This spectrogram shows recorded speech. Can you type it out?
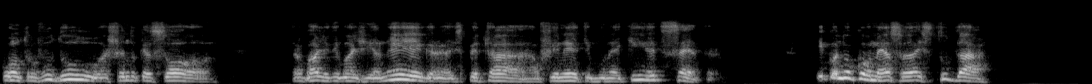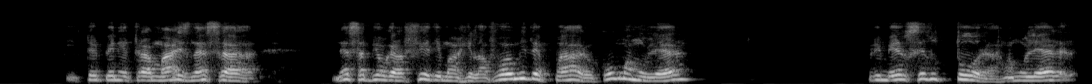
contra o voodoo, achando que é só trabalho de magia negra, espetar alfinete bonequinho, etc. E quando eu começo a estudar, interpenetrar mais nessa, nessa biografia de Marie Laveau, eu me deparo com uma mulher, primeiro, sedutora, uma mulher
